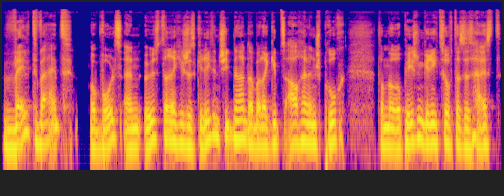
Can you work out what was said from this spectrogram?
weltweit, obwohl es ein österreichisches Gericht entschieden hat, aber da gibt es auch einen Spruch vom Europäischen Gerichtshof, dass es heißt,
